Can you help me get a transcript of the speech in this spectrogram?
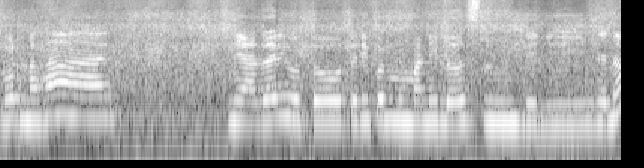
बोल ना हाय मी आजारी होतो तरी पण मम्मानी लस दिली है ना?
